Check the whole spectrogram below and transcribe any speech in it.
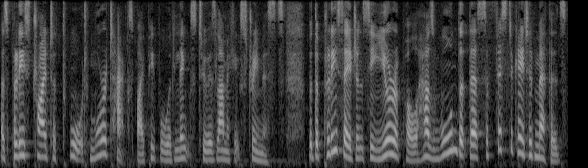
as police tried to thwart more attacks by people with links to Islamic extremists. But the police agency Europol has warned that their sophisticated methods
